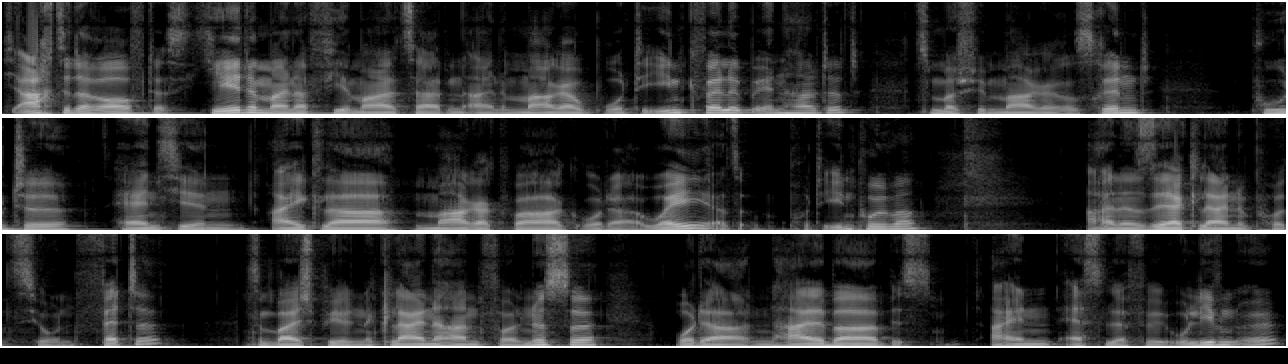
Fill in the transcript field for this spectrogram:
Ich achte darauf, dass jede meiner vier Mahlzeiten eine magere Proteinquelle beinhaltet, zum Beispiel mageres Rind, Pute, Hähnchen, Eiklar, Magerquark oder Whey, also Proteinpulver, eine sehr kleine Portion Fette, zum Beispiel eine kleine Handvoll Nüsse oder ein halber bis ein Esslöffel Olivenöl.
